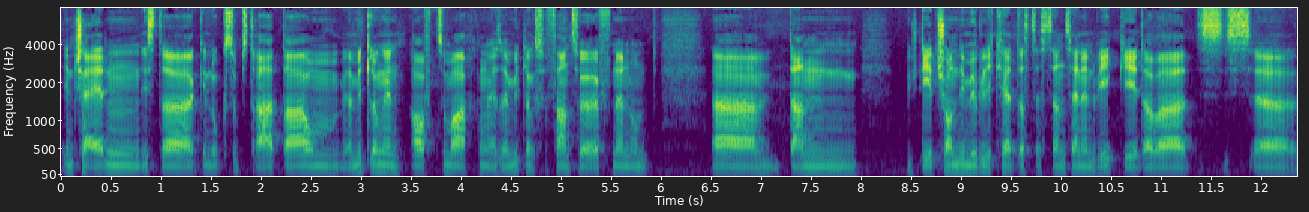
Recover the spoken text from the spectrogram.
entscheiden, ist da genug Substrat da, um Ermittlungen aufzumachen, also Ermittlungsverfahren zu eröffnen und äh, dann besteht schon die Möglichkeit, dass das dann seinen Weg geht, aber das, ist, äh,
